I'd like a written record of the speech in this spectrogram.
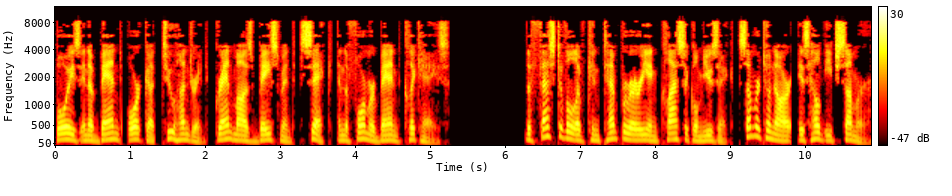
Boys in a Band, Orca, 200, Grandma's Basement, Sick, and the former band Clickhaze. The Festival of Contemporary and Classical Music, Summartónar, is held each summer.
